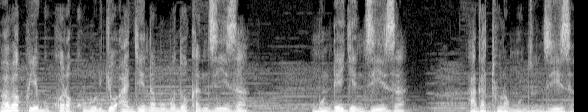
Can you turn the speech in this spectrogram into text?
Baba bakwiye gukora ku buryo agenda mu modoka nziza mu ndege nziza agatura mu nzu nziza.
